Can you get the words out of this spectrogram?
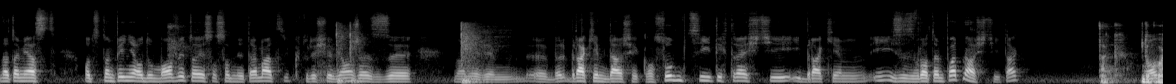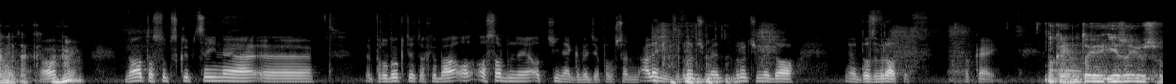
natomiast odstąpienie od umowy to jest osobny temat, który się wiąże z no nie wiem, e, brakiem dalszej konsumpcji tych treści i brakiem i ze zwrotem płatności, tak? Tak, dokładnie okay. tak. Okay. Mhm no to subskrypcyjne e, produkty to chyba osobny odcinek będzie potrzebny. Ale nic, wróćmy, wróćmy do, do zwrotów. Okej. Okay. Okej, okay, no to jeżeli już y,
